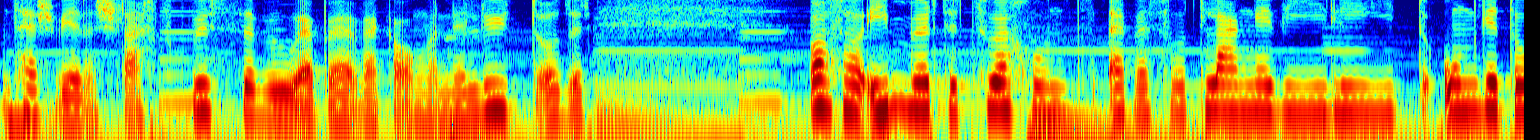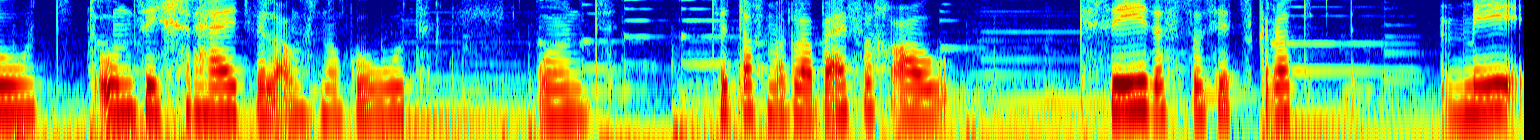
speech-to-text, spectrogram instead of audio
und hast wie ein schlechtes Gewissen, weil eben wegen anderen Leuten oder was auch immer dazu kommt, eben so die Langeweile, die Ungeduld, die Unsicherheit, wie lange es noch geht. Und dort darf man glaube einfach auch sehen, dass das jetzt gerade mehr,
